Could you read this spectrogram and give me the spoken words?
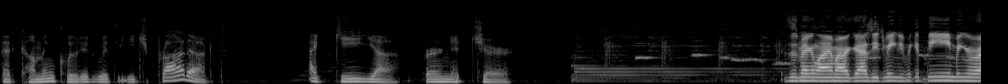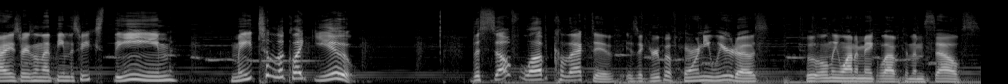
that come included with each product. IKEA Furniture. This is Megan Lyon Mark. Each week we pick a theme, bring your variety stories on that theme. This week's theme, made to look like you. The Self Love Collective is a group of horny weirdos who only want to make love to themselves.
